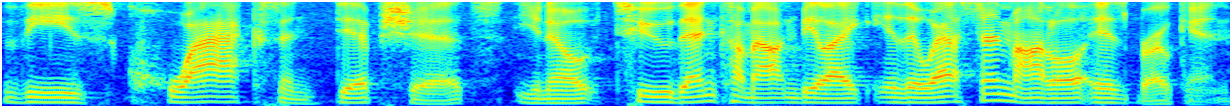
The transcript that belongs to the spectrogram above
these quacks and dipshits, you know, to then come out and be like, the Western model is broken.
